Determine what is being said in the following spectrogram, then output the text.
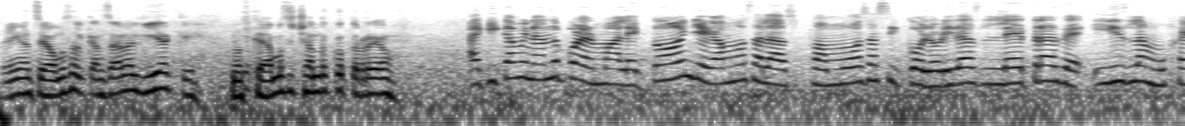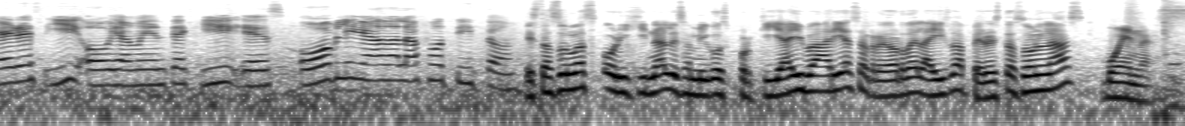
Vénganse, vamos a alcanzar al guía que nos quedamos echando cotorreo. Aquí caminando por el malecón llegamos a las famosas y coloridas letras de Isla Mujeres y obviamente aquí es obligada la fotito. Estas son las originales amigos porque ya hay varias alrededor de la isla, pero estas son las buenas.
